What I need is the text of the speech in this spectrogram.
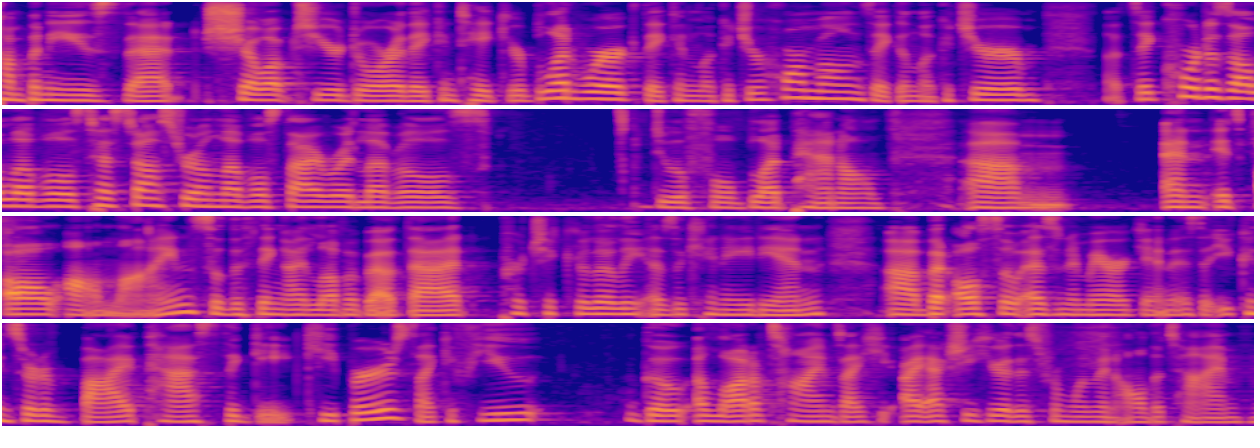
companies that show up to your door. They can take your blood work, they can look at your hormones, they can look at your, let's say, cortisol levels, testosterone levels, thyroid levels, do a full blood panel. Um, and it's all online. So the thing I love about that, particularly as a Canadian, uh, but also as an American, is that you can sort of bypass the gatekeepers. Like if you go, a lot of times I he- I actually hear this from women all the time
